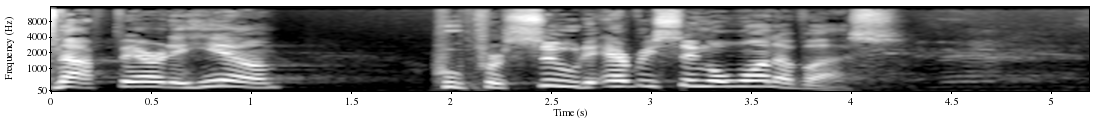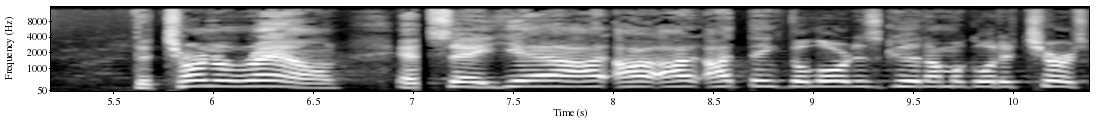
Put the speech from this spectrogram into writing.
It's not fair to him who pursued every single one of us. To turn around and say, Yeah, I, I, I think the Lord is good. I'm going to go to church,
